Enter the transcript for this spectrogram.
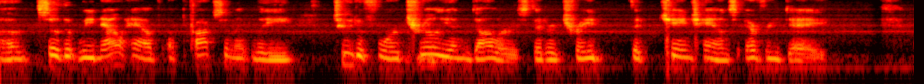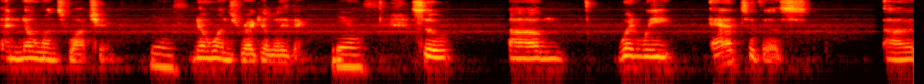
Uh, so that we now have approximately two to four trillion dollars that are trade that change hands every day, and no one's watching. Yes. No one's regulating. Yes. So um, when we add to this uh,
